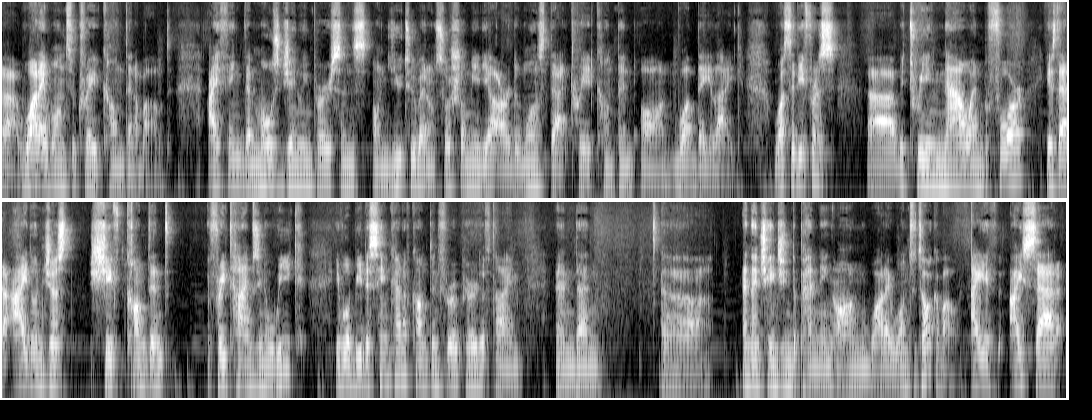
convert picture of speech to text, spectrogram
uh, what I want to create content about. I think the most genuine persons on YouTube and on social media are the ones that create content on what they like. What's the difference uh, between now and before? Is that I don't just shift content three times in a week. It will be the same kind of content for a period of time, and then uh, and then changing depending on what I want to talk about. I I said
